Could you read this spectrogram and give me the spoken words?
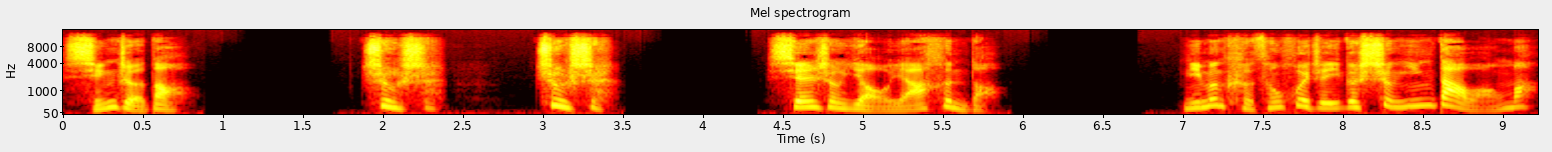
行者道：“正是，正是。”先生咬牙恨道：“你们可曾会着一个圣婴大王吗？”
